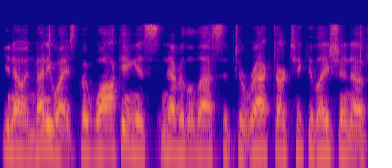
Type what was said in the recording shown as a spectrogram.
you know, in many ways, but walking is nevertheless a direct articulation of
